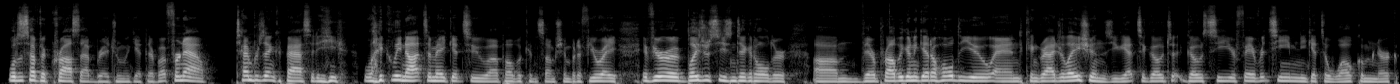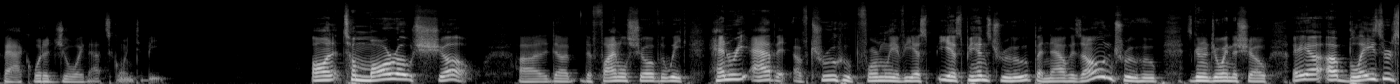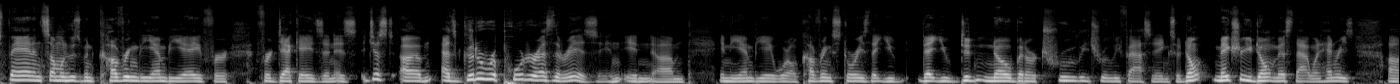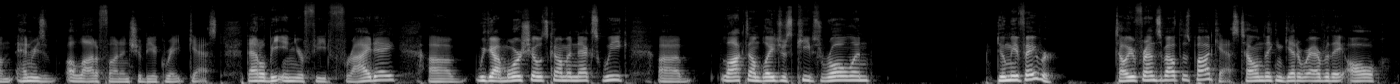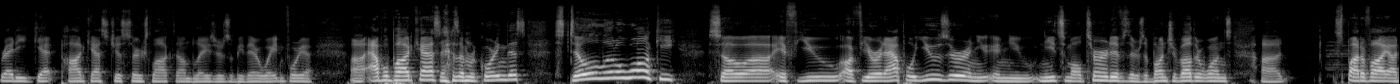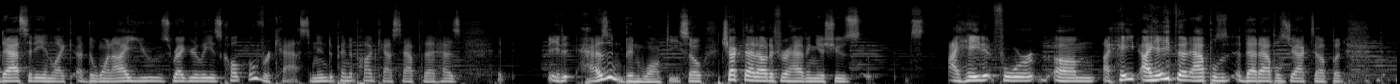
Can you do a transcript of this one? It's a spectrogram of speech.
we'll just have to cross that bridge when we get there. But for now, 10% capacity, likely not to make it to uh, public consumption. But if you're a if you're a Blazer season ticket holder, um, they're probably going to get a hold of you. And congratulations, you get to go to go see your favorite team, and you get to welcome Nurk back. What a joy that's going to be. on tomorrow's show, uh, the the final show of the week. Henry Abbott of True Hoop, formerly of ES, ESPN's True Hoop, and now his own True Hoop, is going to join the show. A, a, Blazers fan and someone who's been covering the NBA for for decades and is just um, as good a reporter as there is in in um, in the NBA world, covering stories that you that you didn't know but are truly truly fascinating. So don't make sure you don't miss that one. Henry's um, Henry's a lot of fun and should be a great guest. That'll be in your feed Friday. Uh, we got more shows coming next week. Uh, Locked on Blazers keeps rolling. Do me a favor. Tell your friends about this podcast. Tell them they can get it wherever they already get podcasts. Just search Locked On Blazers. will be there waiting for you. Uh, Apple Podcasts, as I'm recording this, still a little wonky. So uh, if you if you're an Apple user and you and you need some alternatives, there's a bunch of other ones. Uh, Spotify, Audacity, and like uh, the one I use regularly is called Overcast, an independent podcast app that has it, it hasn't been wonky. So check that out if you're having issues. I hate it for um, I hate I hate that Apple's that Apple's jacked up, but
